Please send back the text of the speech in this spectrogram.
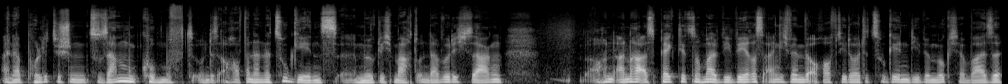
einer politischen Zusammenkunft und es auch aufeinander zugehens äh, möglich macht. Und da würde ich sagen, auch ein anderer Aspekt jetzt nochmal, wie wäre es eigentlich, wenn wir auch auf die Leute zugehen, die wir möglicherweise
